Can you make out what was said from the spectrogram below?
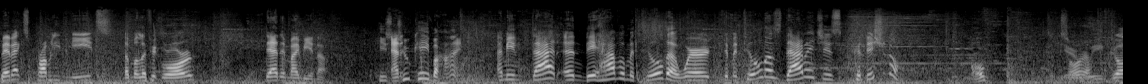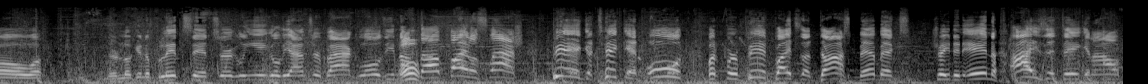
Bebex probably needs a Malefic Roar. Then it might be enough. He's And- 2k behind. I mean, that and they have a Matilda where the Matilda's damage is conditional. Oh, Here we go. They're looking to blitz it. Circling Eagle, the answer back. Lozy knocked Oh. out. Final slash. Big ticket hold, but Forbid bites the dust. Bebex trading in. Aizen taken out.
